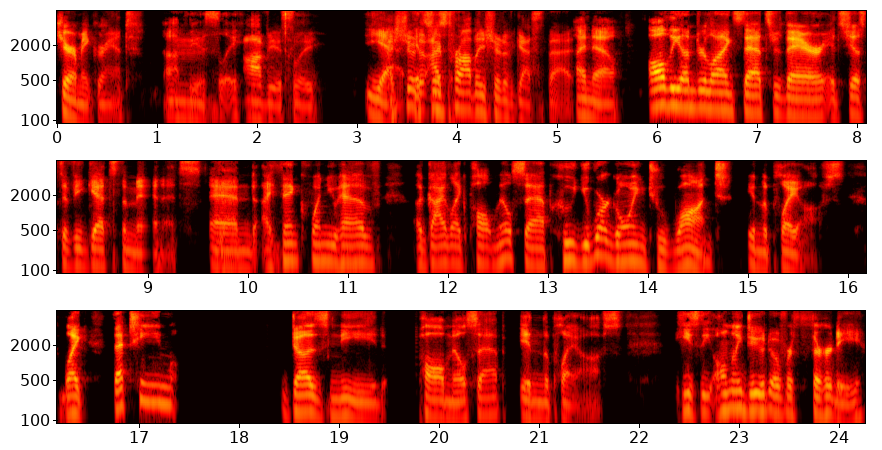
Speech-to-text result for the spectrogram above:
Jerami Grant, Mm, obviously. Obviously, yeah, I should. I probably should have guessed that. I know. All the underlying stats are there. It's just if he gets the minutes. And I think when you have a guy like Paul Millsap, who you are going to want in the playoffs, like that team does need Paul Millsap in the playoffs. He's the only dude over 30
